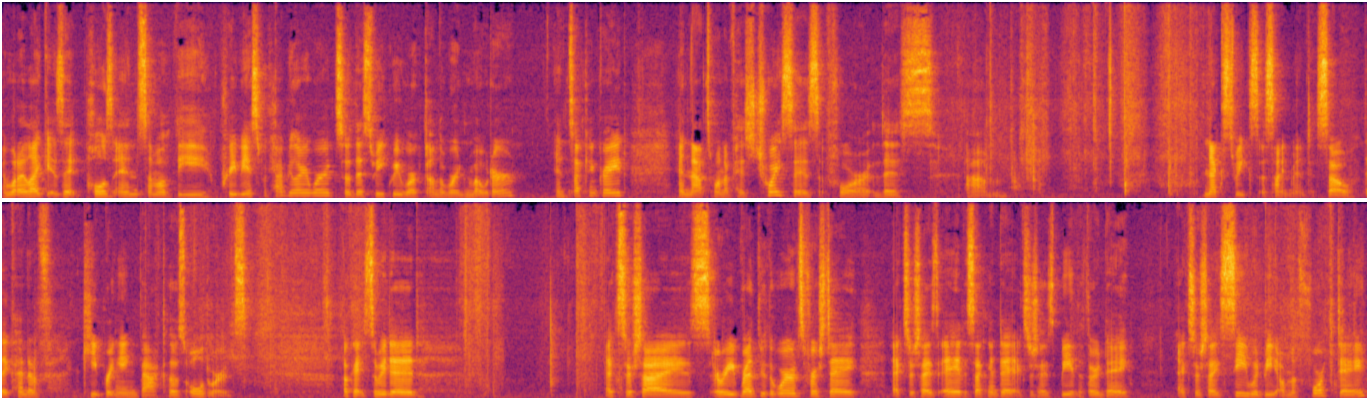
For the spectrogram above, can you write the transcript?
And what I like is it pulls in some of the previous vocabulary words. So this week we worked on the word motor in second grade, and that's one of his choices for this um, next week's assignment. So they kind of keep bringing back those old words. Okay, so we did exercise, or we read through the words first day, Exercise A the second day, exercise B the third day. Exercise C would be on the fourth day.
